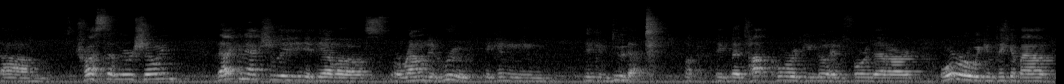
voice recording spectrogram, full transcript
um, truss that we were showing, that can actually, if you have a, a rounded roof, it can it can do that. Okay. The top chord can go ahead and forward that arc, or we can think about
